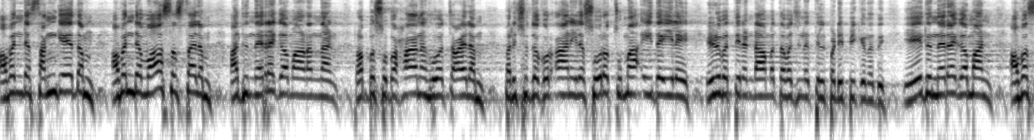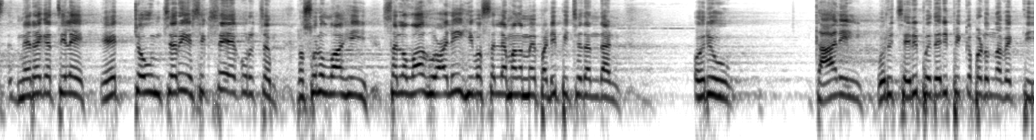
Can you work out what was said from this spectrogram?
അവന്റെ സങ്കേതം അവന്റെ വാസസ്ഥലം അത് നരകമാണെന്നാണ് റബ്ബ് സുബഹാനഹു വതാല പരിശുദ്ധ ഖുർആനിലെ സൂറത്ത് മാഇദയിലെ എഴുപത്തിരണ്ടാമത്തെ വചനത്തിൽ പഠിപ്പിക്കുന്നത്. ഏത് നരകമാണ്? അവ നരകത്തിലെ ഏറ്റവും ചെറിയ ശിക്ഷയെക്കുറിച്ചും റസൂലുള്ളാഹി സല്ലല്ലാഹു അലൈഹി വസല്ലമ നമ്മെ പഠിപ്പിച്ചത് എന്താണ് ഒരു കാലിൽ ഒരു ചെരുപ്പ് ധരിപ്പിക്കപ്പെടുന്ന വ്യക്തി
